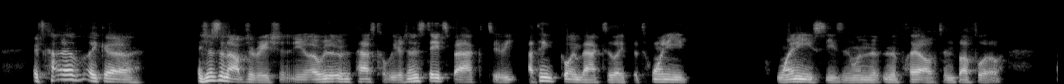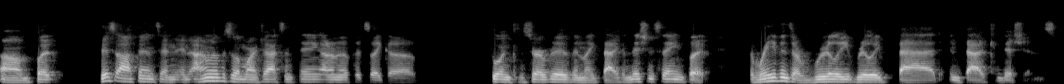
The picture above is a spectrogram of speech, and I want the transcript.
it's kind of like a it's just an observation, you know, over the past couple years, and this dates back to I think going back to like the 2020 season when the, in the playoffs in Buffalo. Um, but this offense, and, and I don't know if it's a Lamar Jackson thing. I don't know if it's like a going conservative and like bad conditions thing, but the Ravens are really, really bad in bad conditions.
